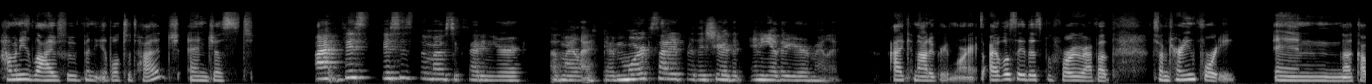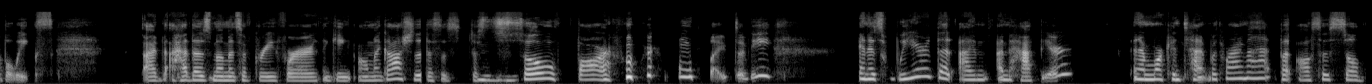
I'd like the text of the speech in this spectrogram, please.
how many lives we've been able to touch and just I, this this is the most exciting year of my life. I'm more excited for this year than any other year of my life. I cannot agree more. I will say this before we wrap up. So I'm turning 40 in a couple weeks. I've had those moments of grief where thinking, oh my gosh, this is just Mhm. so far from where I would like to be. And it's weird that I'm I'm happier and I'm more content with where I'm at, but also still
